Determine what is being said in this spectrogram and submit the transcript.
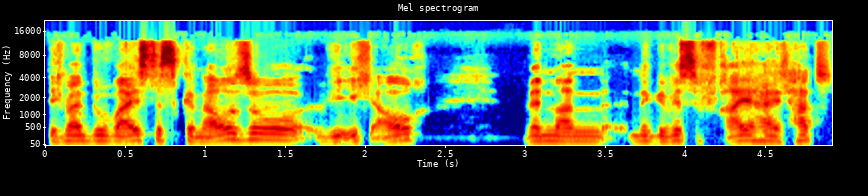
ich meine, du weißt es genauso wie ich auch. Wenn man eine gewisse Freiheit hat,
